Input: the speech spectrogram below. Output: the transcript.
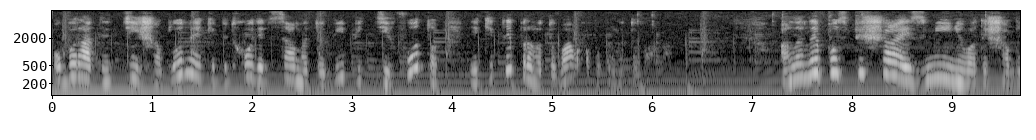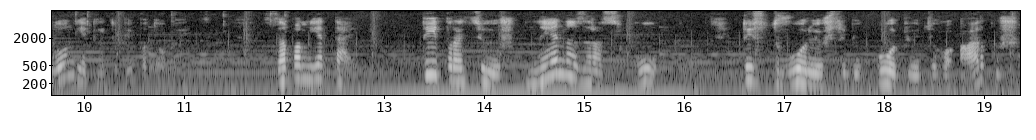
обирати ті шаблони, які підходять саме тобі під ті фото, які ти приготував або. Але не поспішай змінювати шаблон, який тобі подобається. Запам'ятай, ти працюєш не на зразку, ти створюєш собі копію цього аркуша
